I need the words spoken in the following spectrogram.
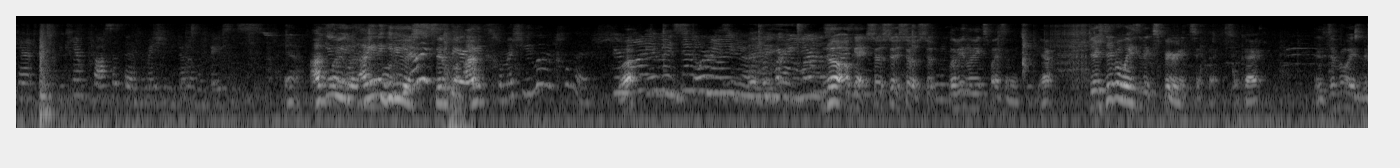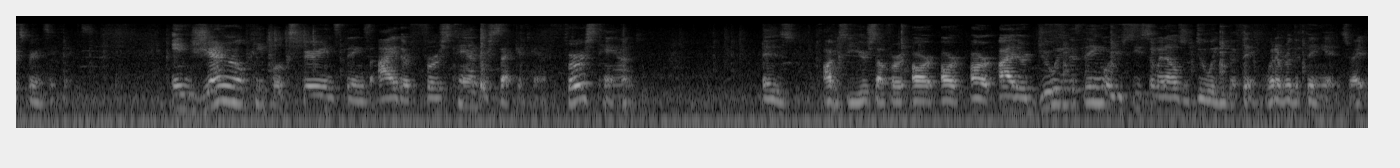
can't you can't process that information if you don't have a basis. Yeah, I'll give you. I'm gonna give you a simple. I'm, Chumash, you learn Chumash. You're What? not even stories. You know, learn- you learn the No, okay, so, so, so, so, let me, let me explain something to you, yeah? There's different ways of experiencing things, okay? There's different ways of experiencing things. In general, people experience things either firsthand or secondhand. Firsthand is, obviously, yourself are, are, are, are either doing the thing or you see someone else doing the thing, whatever the thing is, right?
